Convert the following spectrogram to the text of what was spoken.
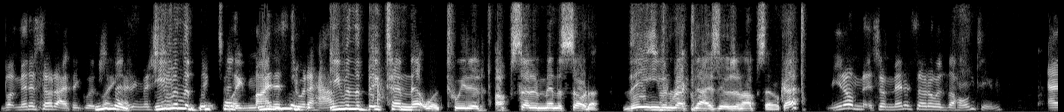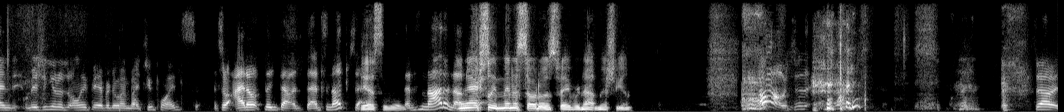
But Minnesota, I think, was like I Even, think Michigan. even the Big Ten, like minus even the- two and a half? Even the Big Ten Network tweeted upset in Minnesota. They even recognized it was an upset. Okay. you know, so Minnesota was the home team, and Michigan was only favored to win by two points. So I don't think that that's an upset. Yes, it is. That's not an And upset. actually, Minnesota was favored, not Michigan. Oh, so, so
